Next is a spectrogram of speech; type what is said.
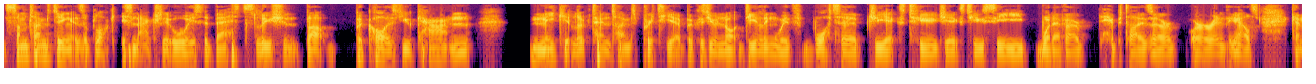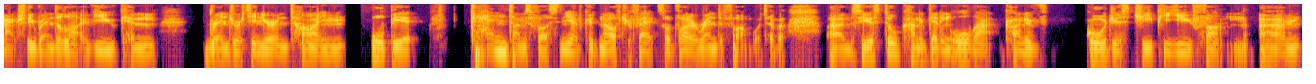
sometimes doing it as a block isn't actually always the best solution. But because you can make it look 10 times prettier because you're not dealing with what a GX2, GX2C, whatever Hippotizer or anything else can actually render live. You can render it in your own time, albeit 10 times faster than you have could in After Effects or via render farm, whatever. Um, so you're still kind of getting all that kind of gorgeous GPU fun, um,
